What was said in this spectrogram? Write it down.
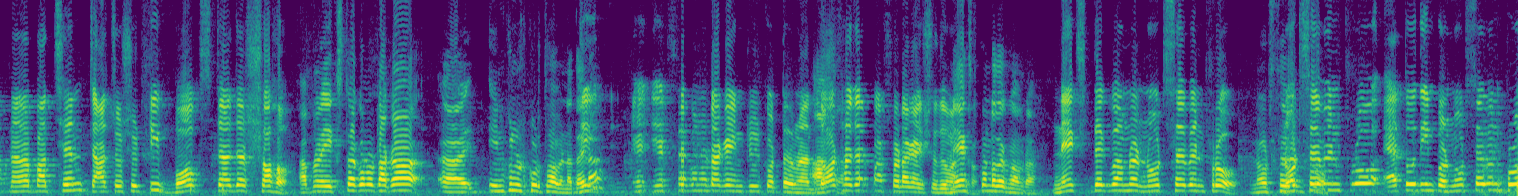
আপনারা পাচ্ছেন চার চৌষট্টি বক্স চার্জার সহ। আপনার এক্সট্রা কোনো টাকা ইনক্লুড করতে হবে না তাই না? এক্সট্রা কোনো টাকা ইনক্লুড করতে হবে না। আচ্ছা। দশ হাজার পাঁচশো টাকায় শুধু নেক্সট কোনটা দেখব আমরা? নেক্সট দেখব আমরা note seven pro Note 7 note Pro। Seven pro এতদিন পর নোট সেভেন প্রো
